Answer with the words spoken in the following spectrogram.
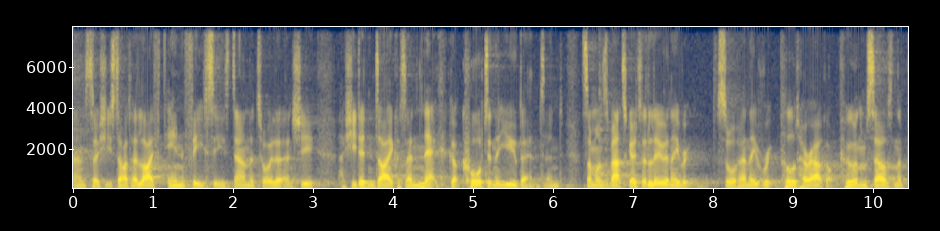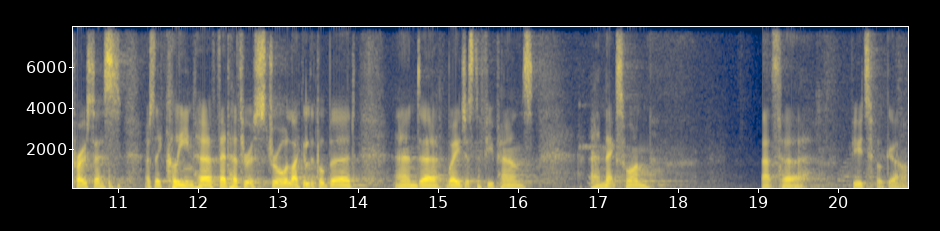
and so she started her life in feces down the toilet, and she, she didn't die because her neck got caught in the U bend. And someone was about to go to the loo, and they re- saw her, and they re- pulled her out, got poo on themselves in the process as they cleaned her, fed her through a straw like a little bird, and uh, weighed just a few pounds. And next one, that's her. Beautiful girl.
